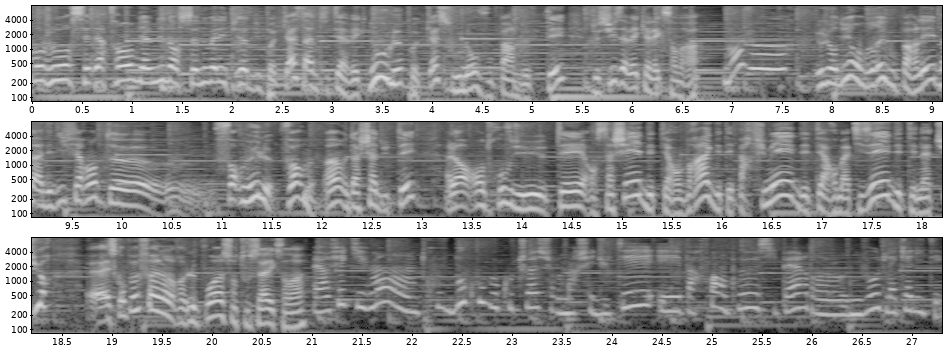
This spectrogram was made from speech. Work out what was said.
bonjour, c'est Bertrand, bienvenue dans ce nouvel épisode du podcast Un petit thé avec nous, le podcast où l'on vous parle de thé. Je suis avec Alexandra. Bonjour Et aujourd'hui, on voudrait vous parler bah, des différentes euh, formules, formes hein, d'achat du thé. Alors, on trouve du thé en sachet, des thés en vrac, des thés parfumés, des thés aromatisés, des thés nature. Euh, Est-ce qu'on peut faire le point sur tout ça, Alexandra? Alors effectivement, on trouve beaucoup beaucoup de choses sur le marché du thé et parfois on peut s'y perdre au niveau de la qualité.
